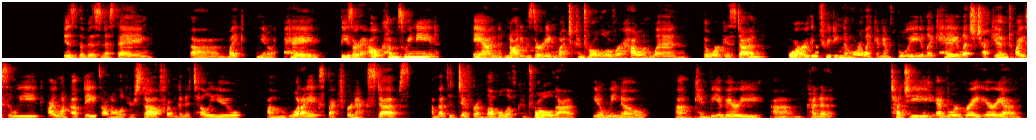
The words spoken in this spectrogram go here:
is the business saying, um, like, you know, hey, these are the outcomes we need, and not exerting much control over how and when the work is done? Or are they treating them more like an employee, like, hey, let's check in twice a week. I want updates on all of your stuff. I'm going to tell you um, what I expect for next steps. Um, that's a different level of control that you know we know um, can be a very um, kind of touchy and or gray area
